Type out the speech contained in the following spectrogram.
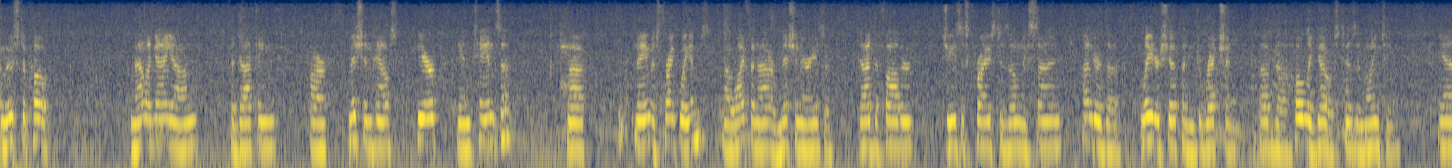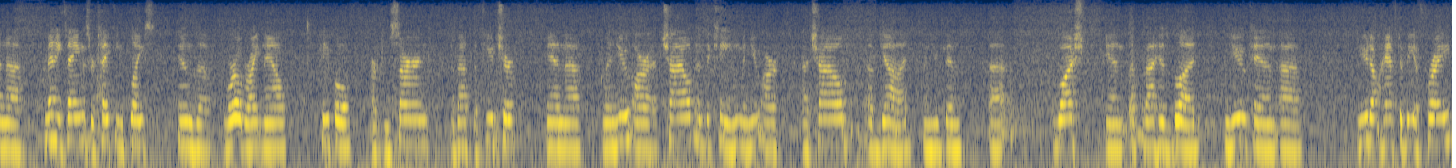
Kamustapo, Malagayang, Kadating, our mission house here in Tanza. My name is Frank Williams. My wife and I are missionaries of God the Father, Jesus Christ, His only Son, under the leadership and direction of the Holy Ghost, His anointing. And uh, many things are taking place in the world right now. People are concerned about the future. And uh, when you are a child of the King, when you are a child of God, when you've been uh, washed in uh, by His blood, you can. Uh, you don't have to be afraid.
